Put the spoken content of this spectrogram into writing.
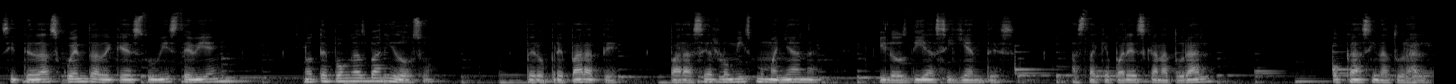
si te das cuenta de que estuviste bien, no te pongas vanidoso, pero prepárate para hacer lo mismo mañana y los días siguientes hasta que parezca natural o casi natural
